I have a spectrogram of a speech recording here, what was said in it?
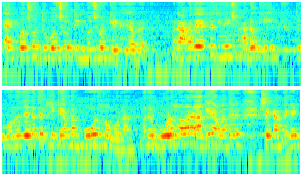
এক বছর, দু বছর, তিন বছর কেটে যাবে। মানে আমাদের একটা জিনিস ভালো কি, যে কোনো জায়গাতে থেকে আমরা বোর হব না। মানে বোর হওয়ার আগে আমাদের সেখান থেকে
